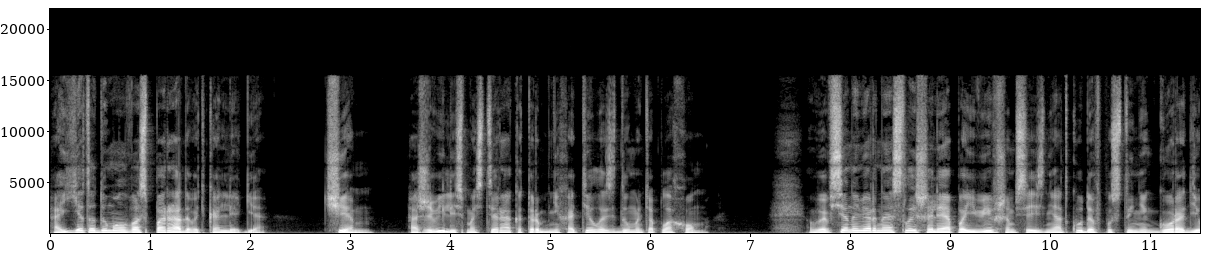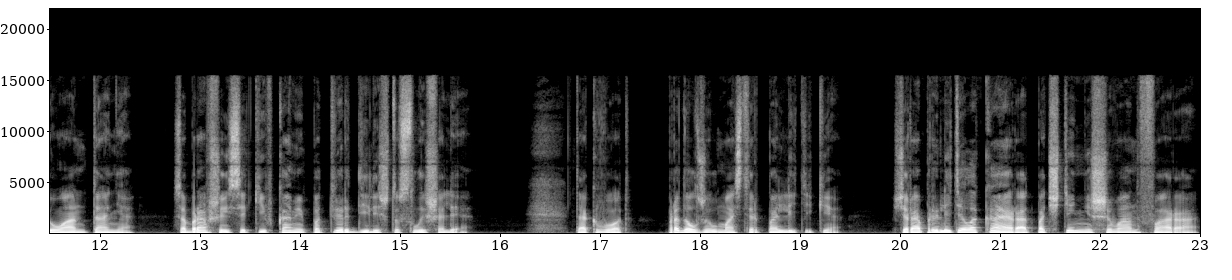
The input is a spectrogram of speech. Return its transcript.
А я-то думал вас порадовать, коллеги. Чем? Оживились мастера, которым не хотелось думать о плохом. Вы все, наверное, слышали о появившемся из ниоткуда в пустыне городе Уантане – Собравшиеся кивками подтвердили, что слышали. «Так вот», — продолжил мастер политики, — «вчера прилетела Кайра от почтеннейшего Анфара,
